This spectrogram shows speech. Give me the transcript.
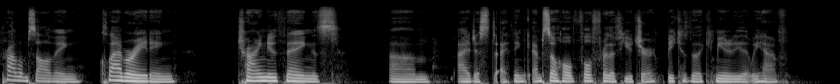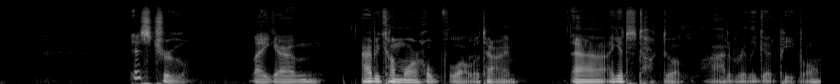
problem solving, collaborating, trying new things. Um, I just I think I'm so hopeful for the future because of the community that we have. It's true. Like, um, I become more hopeful all the time. Uh, I get to talk to a lot of really good people,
